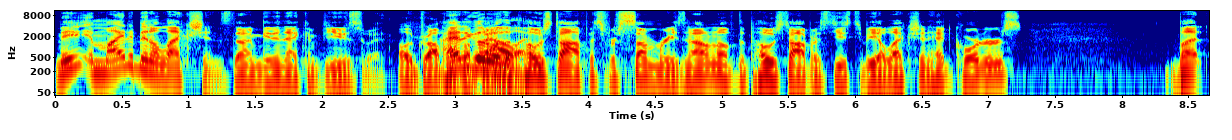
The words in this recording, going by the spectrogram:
maybe it might have been elections that I'm getting that confused with. Oh, drop I had to go to the post office for some reason. I don't know if the post office used to be election headquarters, but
